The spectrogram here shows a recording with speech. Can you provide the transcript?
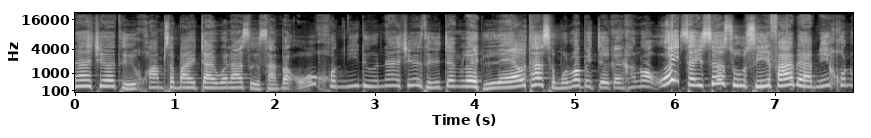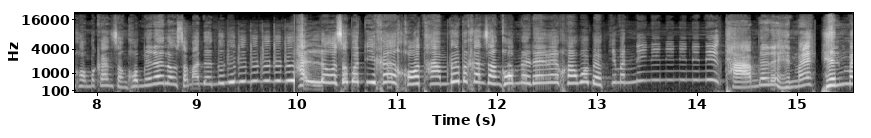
น่าเชื่อถือความสบายใจเวลาสื่อสารไปโอ้คนนี้ดูน่าเชื่อถือจังเลย แล้วถ้าสมมติว่าไปเจอกันข้างนอกโอ้ยใส่เสื้อสูทสีฟ้าแบบนี้คนของประกันสังคมเนี่ยเราสามารถเดินดูดูดูดูดูดูฮัลโหลสวัสดีค่ะขอถามเรื่องประกันสังคมหน่อยได้ไหมครับว่าแบบนี้มันนี่นี่นี่นี่นี่ถามได้เลยเห็นไหมเห็นไหม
